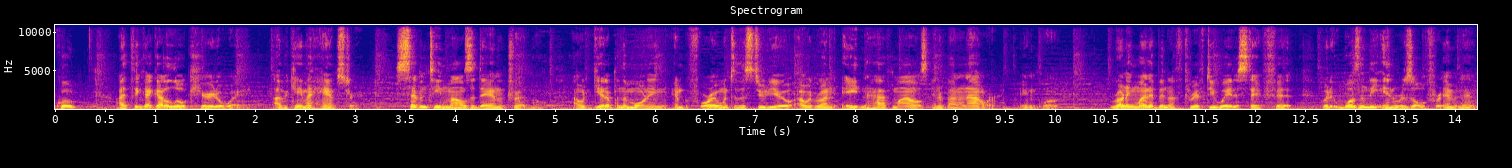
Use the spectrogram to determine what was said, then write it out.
quote, I think I got a little carried away. I became a hamster. 17 miles a day on a treadmill. I would get up in the morning, and before I went to the studio, I would run 8.5 miles in about an hour. End quote. Running might have been a thrifty way to stay fit, but it wasn't the end result for Eminem.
